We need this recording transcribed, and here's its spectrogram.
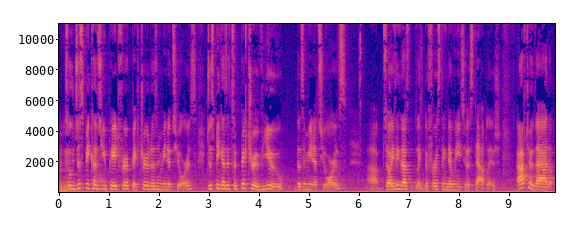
Mm-hmm. So just because you paid for a picture doesn't mean it's yours. Just because it's a picture of you doesn't mean it's yours. Uh, so I think that's like the first thing that we need to establish. After that,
